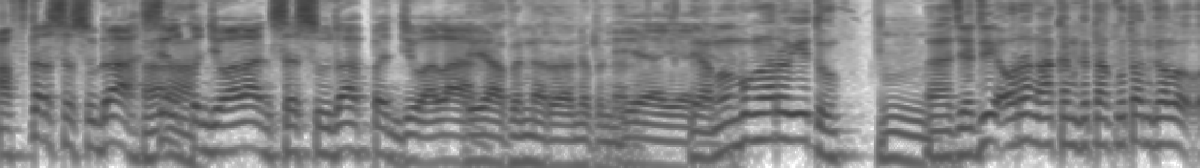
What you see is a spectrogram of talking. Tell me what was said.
After sesudah sale Ah. penjualan, sesudah penjualan. Iya benar, anda benar. Iya, iya, ya iya. mempengaruhi itu. Nah, jadi orang akan ketakutan kalau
